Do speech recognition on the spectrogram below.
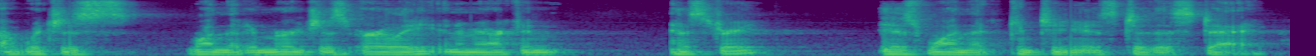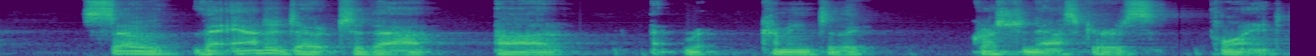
uh, which is one that emerges early in American history, is one that continues to this day. So the antidote to that, uh, coming to the question asker's point,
